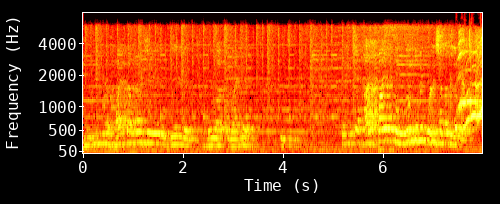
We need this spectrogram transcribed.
मुलींवर हात टाकण्याचे जे वाढले त्यांचे हात पाय तोडून तुम्ही पोलिसांना दिलं पाहिजे.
